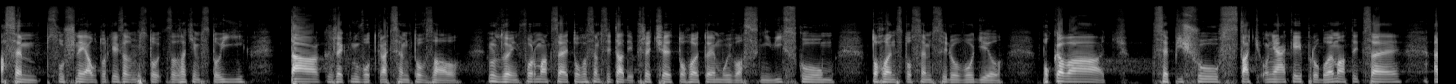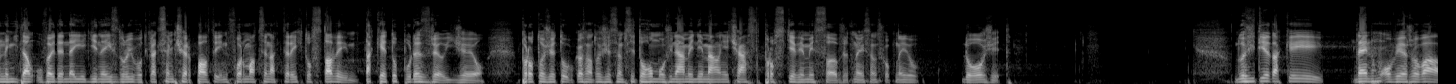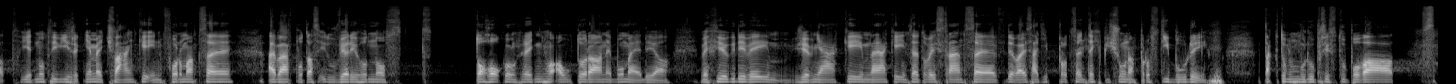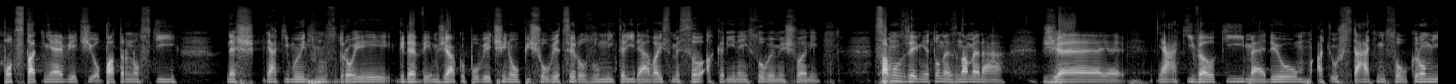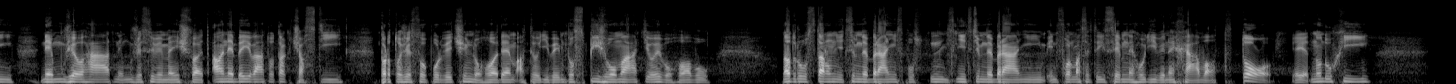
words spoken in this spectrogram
a jsem slušný autor, který za tím stojí, tak řeknu, odkud jsem to vzal. No to informace, tohle jsem si tady přečet, tohle to je můj vlastní výzkum, tohle to jsem si dovodil. Pokud se píšu stať o nějaké problematice a není tam uvedený jediný zdroj, odkud jsem čerpal ty informace, na kterých to stavím, tak je to podezřelý, že jo? Protože to ukazuje na to, že jsem si toho možná minimálně část prostě vymyslel, protože to nejsem schopný doložit. Důležité je taky nejenom ověřovat jednotlivý, řekněme, články, informace, ale brát v potaz i důvěryhodnost toho konkrétního autora nebo média. Ve chvíli, kdy vím, že v nějaký, na nějaké internetové stránce v 90% píšou na prostý budy, tak tomu budu přistupovat s podstatně větší opatrností, než k nějakému jinému zdroji, kde vím, že jako povětšinou píšou věci rozumné, které dávají smysl a které nejsou vymyšlený. Samozřejmě to neznamená, že nějaký velký médium, ať už státní, soukromý, nemůže lhát, nemůže si vymýšlet, ale nebejvá to tak častý, protože jsou pod větším dohledem a ty lidi by jim to spíš omlátili o hlavu. Na druhou stranu nic jim nebrání, nic, tím nebrání informace, které se jim nehodí vynechávat. To je jednoduchý,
